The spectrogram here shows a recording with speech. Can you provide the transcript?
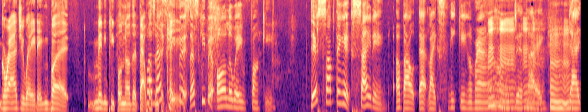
graduating, but many people know that that But wasn't the case. keep it let's keep it all the way funky. There's something exciting about that, like sneaking around Mm-hmm, and like that.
